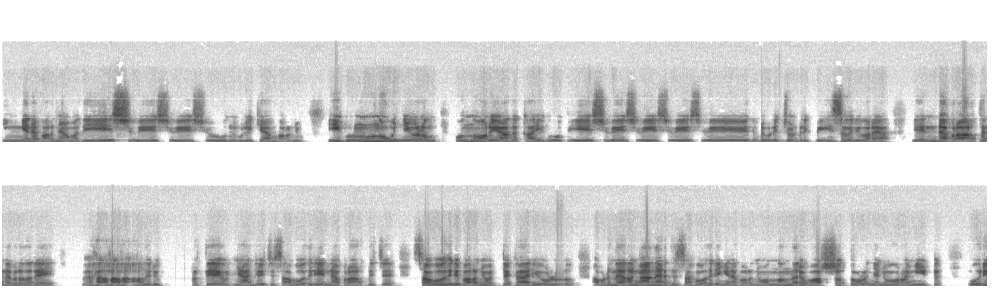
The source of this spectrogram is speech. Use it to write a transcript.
ഇങ്ങനെ പറഞ്ഞാൽ മതി. യേശു യേശു യേശു എന്ന് വിളിക്കാൻ പറഞ്ഞു. ഈ മൂന്ന് കുഞ്ഞുങ്ങളും ഒന്നും അറിയാതെ കൈകൂപ്പി യേശു യേശു യേശു യേശു എന്ന് ഈ സൗരി പറയാ എന്റെ പ്രാർത്ഥന ബ്രദറെ അതൊരു പ്രത്യേകം ഞാൻ ചോദിച്ചു സഹോദരി എന്നാ പ്രാർത്ഥിച്ച്? സഹോദരി പറഞ്ഞു ഒറ്റ കാര്യമുള്ളൂ. അവിടെ നിന്ന് ഇറങ്ങാൻ നേരത്തെ സഹോദരി ഇങ്ങനെ പറഞ്ഞു ഒന്നൊന്നര വർഷത്തോളം ഞാൻ ഉറങ്ങിയിട്ട് ഒരു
